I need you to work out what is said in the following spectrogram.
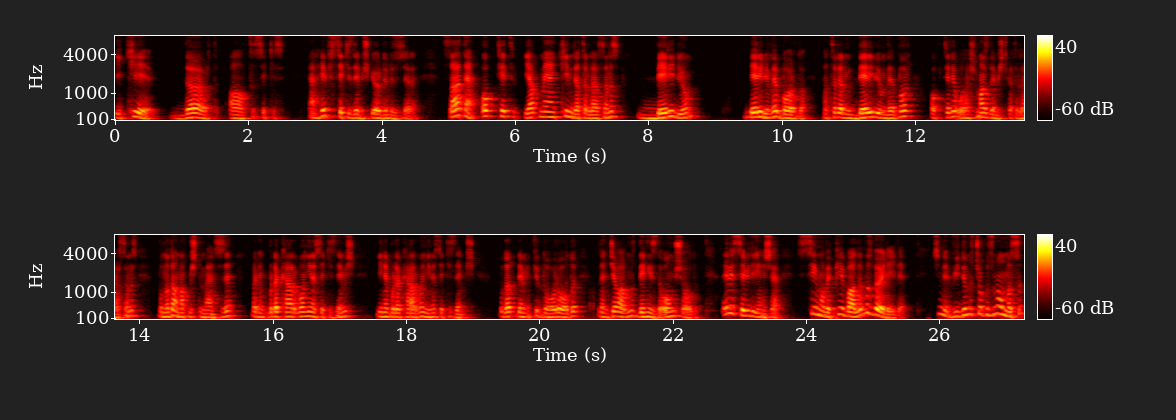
2, 4, 6, 8. Yani hepsi 8 demiş gördüğünüz üzere. Zaten oktet yapmayan kimdi hatırlarsanız? Berilyum, berilyum ve bordo. Hatırlayalım berilyum ve bor oktete ulaşmaz demiştik hatırlarsanız. Bunu da anlatmıştım ben size. Bakın burada karbon yine 8 demiş. Yine burada karbon yine 8 demiş. Bu da demek ki doğru oldu. Buradan cevabımız denizde olmuş oldu. Evet sevgili gençler. Sigma ve pi bağlarımız böyleydi. Şimdi videomuz çok uzun olmasın.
